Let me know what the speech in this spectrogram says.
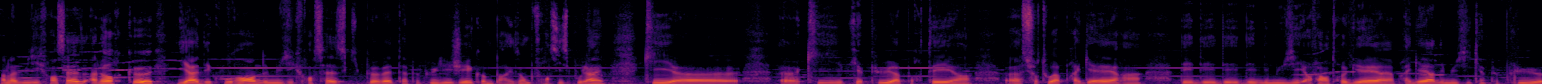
dans la musique française, alors qu'il y a des courants de musique française qui peuvent être un peu plus légers, comme par exemple Francis Poulenc, qui, euh, euh, qui, qui, a pu apporter, surtout après-guerre, des, des, musiques, enfin entre guerre et après-guerre, des musiques un peu plus,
